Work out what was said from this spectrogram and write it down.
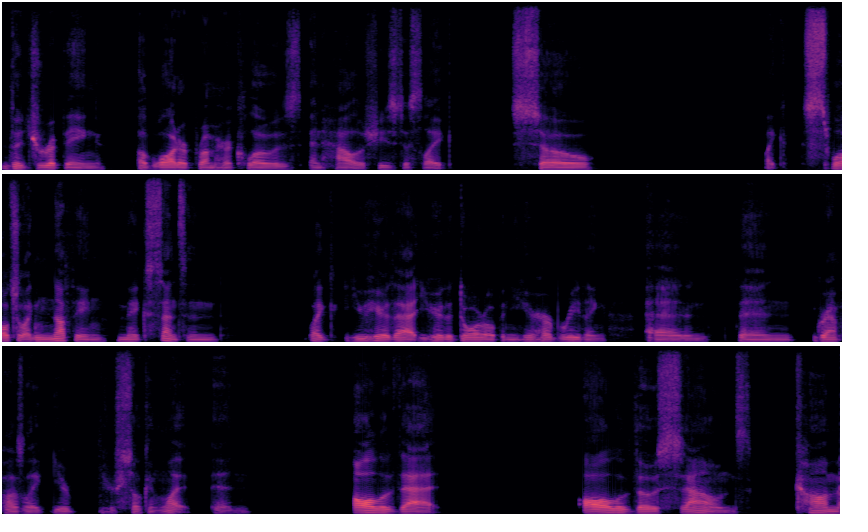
the dripping of water from her clothes and how she's just like so swelter like nothing makes sense and like you hear that you hear the door open you hear her breathing and then grandpa's like you're you're soaking wet and all of that all of those sounds come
